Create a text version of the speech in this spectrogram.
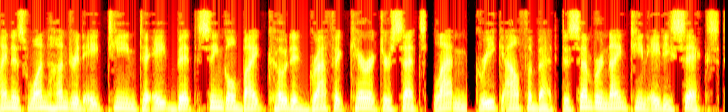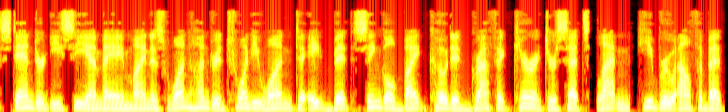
ECMA-118 to 8-bit single-byte coded graphic character sets, Latin, Greek alphabet December 1986 standard ECMA-121 to 8-bit single-byte coded graphic character sets, Latin, Hebrew alphabet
